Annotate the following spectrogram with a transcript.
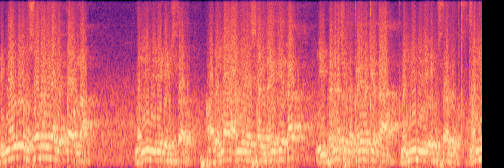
దివ్యాంగులకు సోదరునిగా చెప్తా ఉన్నా మళ్ళీ మీరే గెలుస్తారు. ఆ వెళ్ళారు ఆంజనేయ స్వామి దయ చేత ఈ ప్రజల చేత ప్రేమ చేత మళ్ళీ మీరే గెలుస్తారు. మళ్ళీ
